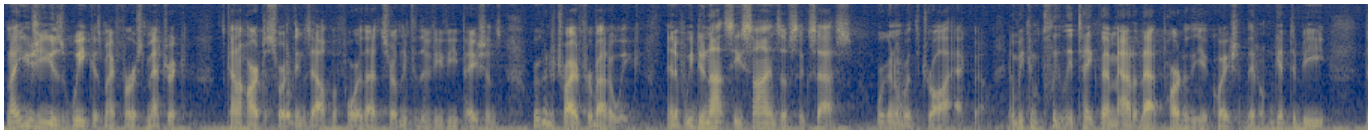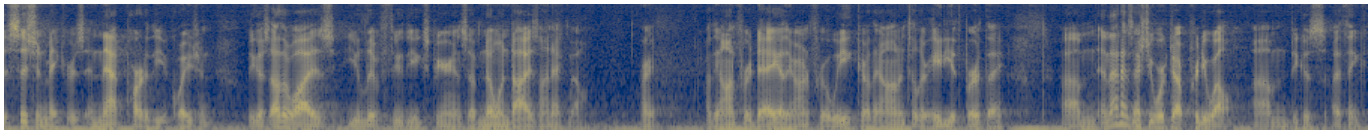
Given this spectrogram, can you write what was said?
And I usually use week as my first metric. It's kind of hard to sort things out before that, certainly for the VV patients. We're going to try it for about a week. And if we do not see signs of success, we're going to withdraw ECMO. And we completely take them out of that part of the equation. They don't get to be decision makers in that part of the equation because otherwise you live through the experience of no one dies on ECMO, right? Are they on for a day? Are they on for a week? Are they on until their 80th birthday? Um, and that has actually worked out pretty well um, because I think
